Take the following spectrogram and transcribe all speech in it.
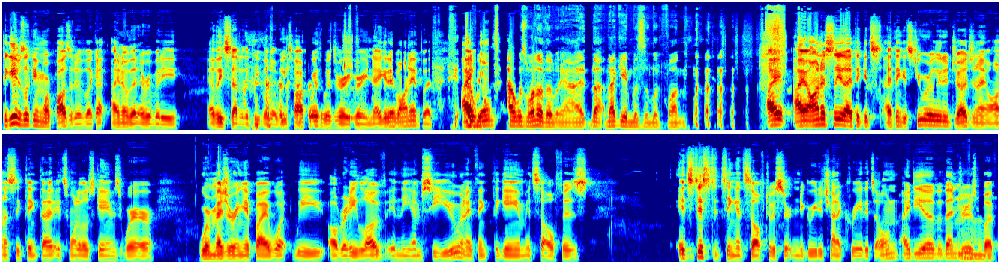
the game's looking more positive. Like I, I know that everybody at least out of the people that we talk with, was very, very negative on it. But I, I don't. I was one of them. Yeah, I, that that game doesn't look fun. I I honestly, I think it's I think it's too early to judge, and I honestly think that it's one of those games where we're measuring it by what we already love in the MCU, and I think the game itself is it's distancing itself to a certain degree to try to create its own idea of Avengers, mm-hmm. but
